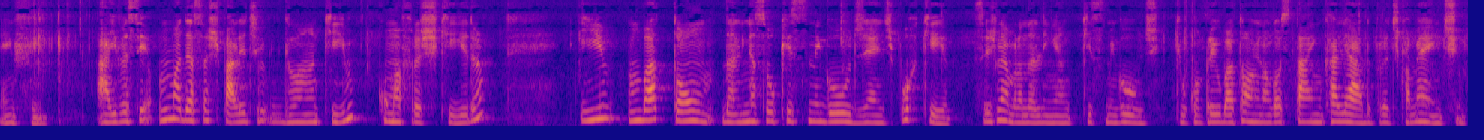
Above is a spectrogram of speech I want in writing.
Enfim. Aí vai ser uma dessas palette glam aqui com uma frasqueira e um batom da linha Soul Kiss Me Gold, gente. Por quê? Vocês lembram da linha Kiss Me Gold? Que eu comprei o batom e o negócio tá encalhado praticamente.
